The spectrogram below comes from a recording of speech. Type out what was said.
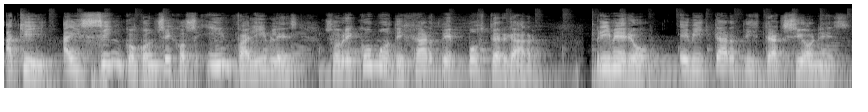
Aquí hay cinco consejos infalibles sobre cómo dejar de postergar. Primero, evitar distracciones.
